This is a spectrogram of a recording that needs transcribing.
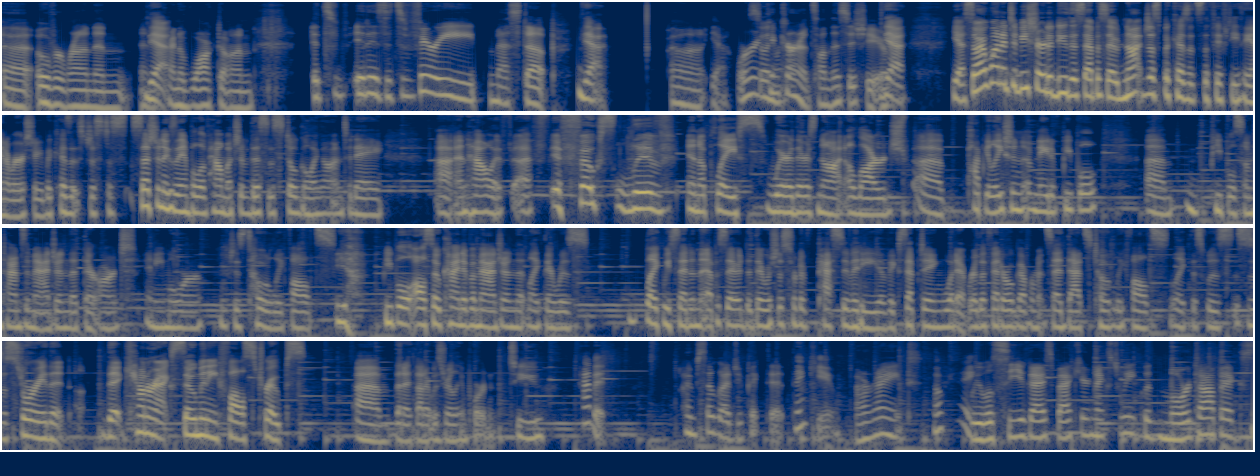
uh overrun and, and Yeah. kind of walked on. It's it is it's very messed up. Yeah. Uh, yeah, we're So in anyway. concurrence on this issue. Yeah. Yeah. So I wanted to be sure to do this episode, not just because it's the 50th anniversary, because it's just a such an example of how much of this is still going on today. Uh, and how if, uh, if if folks live in a place where there's not a large uh, population of Native people, um, people sometimes imagine that there aren't anymore, which is totally false. Yeah. People also kind of imagine that like there was, like we said in the episode, that there was just sort of passivity of accepting whatever the federal government said. That's totally false. Like this was this is a story that that counteracts so many false tropes um, that I thought it was really important to have it. I'm so glad you picked it. Thank you. All right. Okay. We will see you guys back here next week with more topics.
